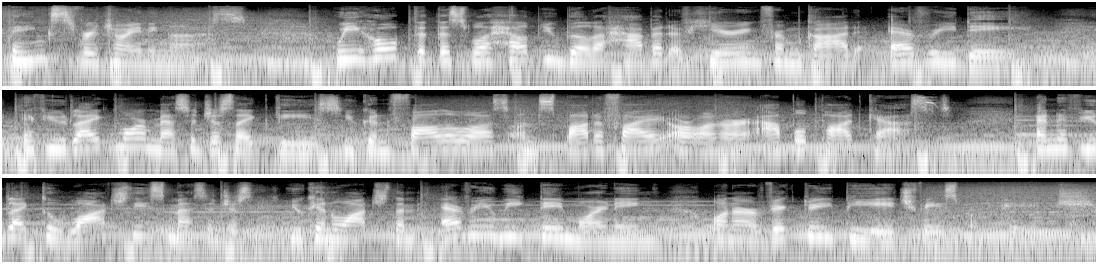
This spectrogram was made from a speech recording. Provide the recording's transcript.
Thanks for joining us. We hope that this will help you build a habit of hearing from God every day. If you'd like more messages like these, you can follow us on Spotify or on our Apple Podcast. And if you'd like to watch these messages, you can watch them every weekday morning on our Victory PH Facebook page.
